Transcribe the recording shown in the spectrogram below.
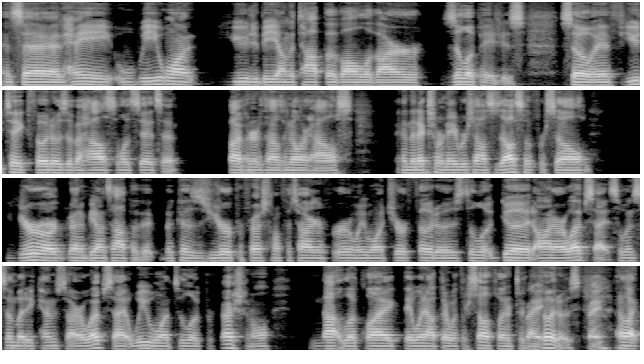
and said, Hey, we want you to be on the top of all of our Zillow pages. So if you take photos of a house, and let's say it's a $500,000 house, and the next door neighbor's house is also for sale, you're going to be on top of it because you're a professional photographer and we want your photos to look good on our website. So when somebody comes to our website, we want to look professional, not look like they went out there with their cell phone and took Right. the photos. Right. And like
